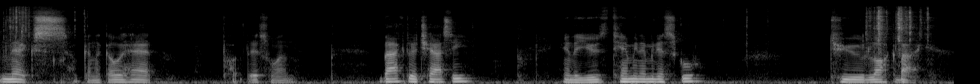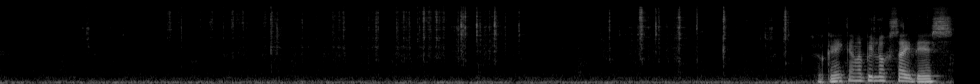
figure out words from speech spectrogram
Next I'm gonna go ahead put this one back to the chassis. And use 10 millimeter screw to lock back. Okay gonna be looks like this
